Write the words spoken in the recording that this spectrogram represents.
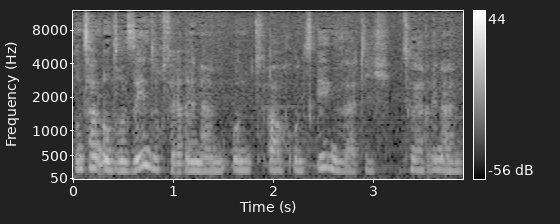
Uns an unsere Sehnsucht erinnern und auch uns gegenseitig zu erinnern.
